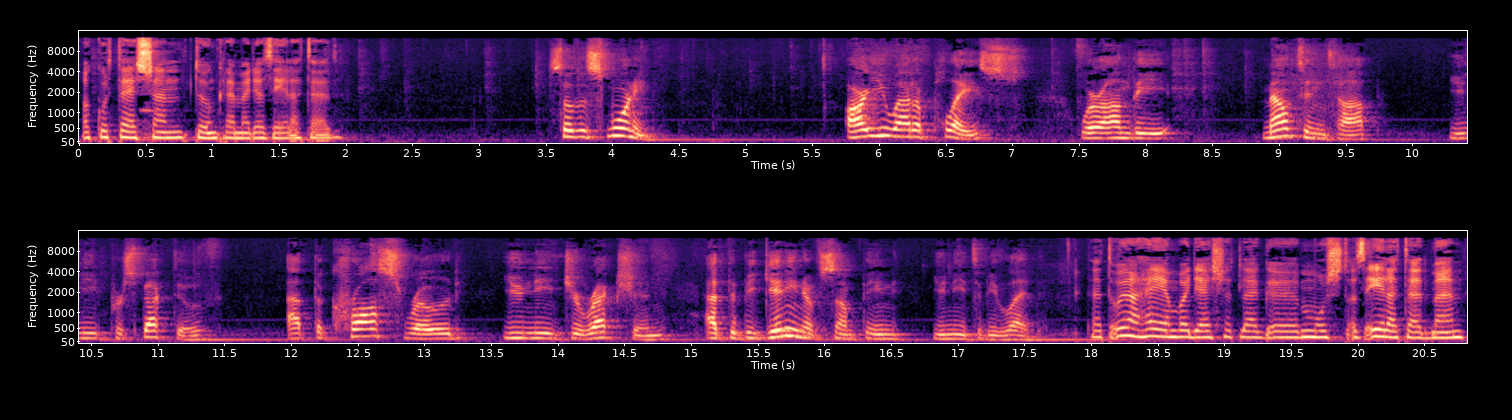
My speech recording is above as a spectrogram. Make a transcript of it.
akkor teljesen tönkre megy az életed. So this morning, are you at a place where on the mountaintop you need perspective, at the crossroad you need direction, at the beginning of something you need to be led? Tehát olyan helyen vagy esetleg most az életedben,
